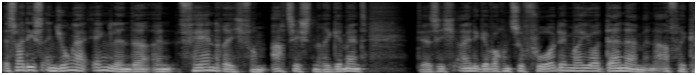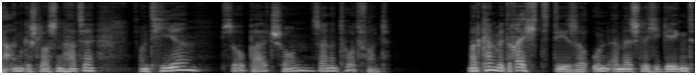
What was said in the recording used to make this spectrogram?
Es war dies ein junger Engländer, ein Fähnrich vom 80. Regiment, der sich einige Wochen zuvor dem Major Denham in Afrika angeschlossen hatte und hier so bald schon seinen Tod fand. Man kann mit Recht diese unermessliche Gegend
